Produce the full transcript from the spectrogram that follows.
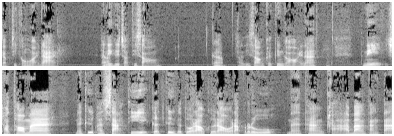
กับจิตของหอยได้ อันนี้คือช็อตที่สองครับช็อตที่สองเกิดขึ้นกับหอยนะ ทีนี้ช็อตต่อมานั่นคือผัสสะที่เกิดขึ้นกับตัวเราคือเรารับรู้นะทางขาบ้างทางตา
